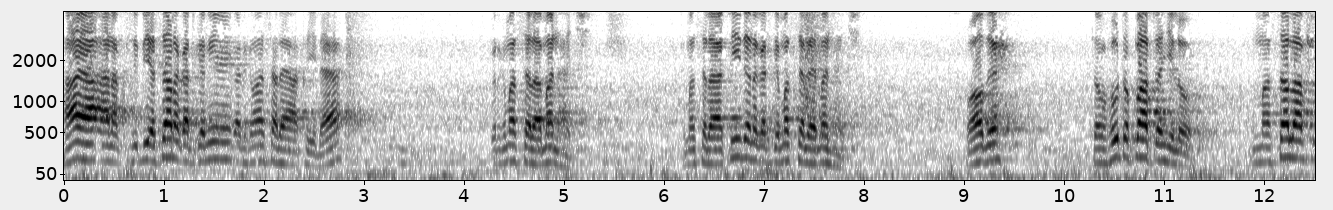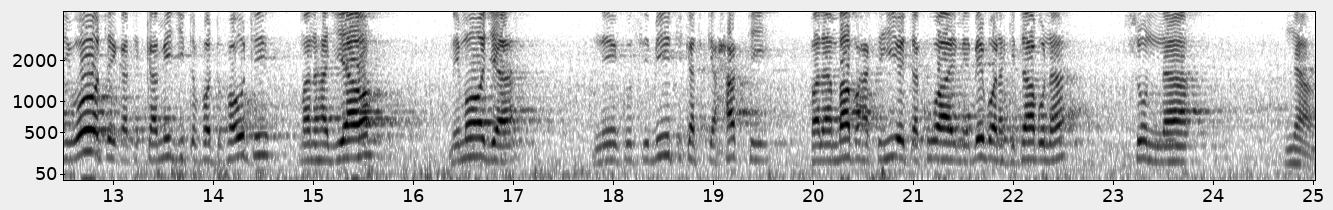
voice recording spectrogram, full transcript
Haya anakusudia sana katika nini? Katika masala ya aqida katika masala ya manhaj. Katika masala ya aqida na katika masala ya manhaj. Wazi? Hutopata hilo. Masalafi wote katika miji tofauti tofauti manhaji yao ni moja ni kuthibiti katika haki pale ambapo haki hiyo itakuwa imebebwa na kitabu na sunna. Naam.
